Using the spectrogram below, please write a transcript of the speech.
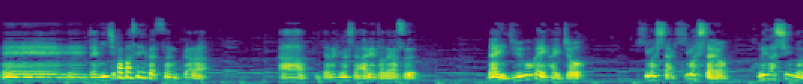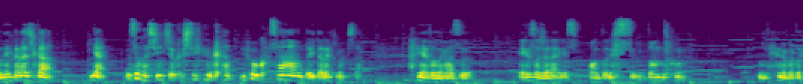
えー、じゃあ、虹パパ生活さんから、あいただきました。ありがとうございます。第15回拝聴聞きました、聞きましたよ。これが真のネカラジか。いや、嘘が侵食しているか、りょうこさんといただきました。ありがとうございます。え、嘘じゃないです。本当です。どんどん似たようなことや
